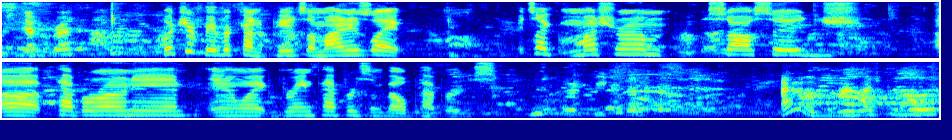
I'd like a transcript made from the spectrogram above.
Stuffed crust, What's your favorite kind of pizza? Mine is like, it's like mushroom, sausage, uh, pepperoni, and like green peppers and bell peppers. I don't mind vegetables.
